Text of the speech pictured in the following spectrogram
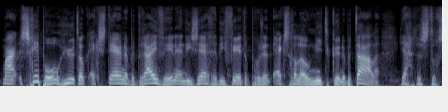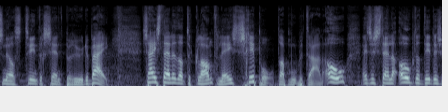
Maar Schiphol huurt ook externe bedrijven in en die zeggen die 40% extra loon niet te kunnen betalen. Ja, dat is toch snel 20 cent per uur erbij. Zij stellen dat de klant, leest Schiphol, dat moet betalen. Oh, en ze stellen ook dat dit dus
